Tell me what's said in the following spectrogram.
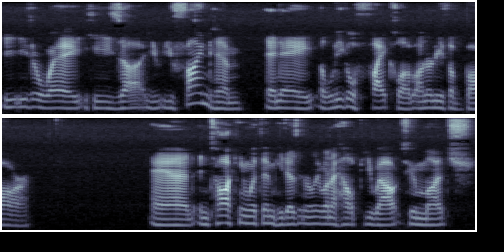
Either way, he's uh, you you find him in a illegal fight club underneath a bar, and in talking with him, he doesn't really want to help you out too much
